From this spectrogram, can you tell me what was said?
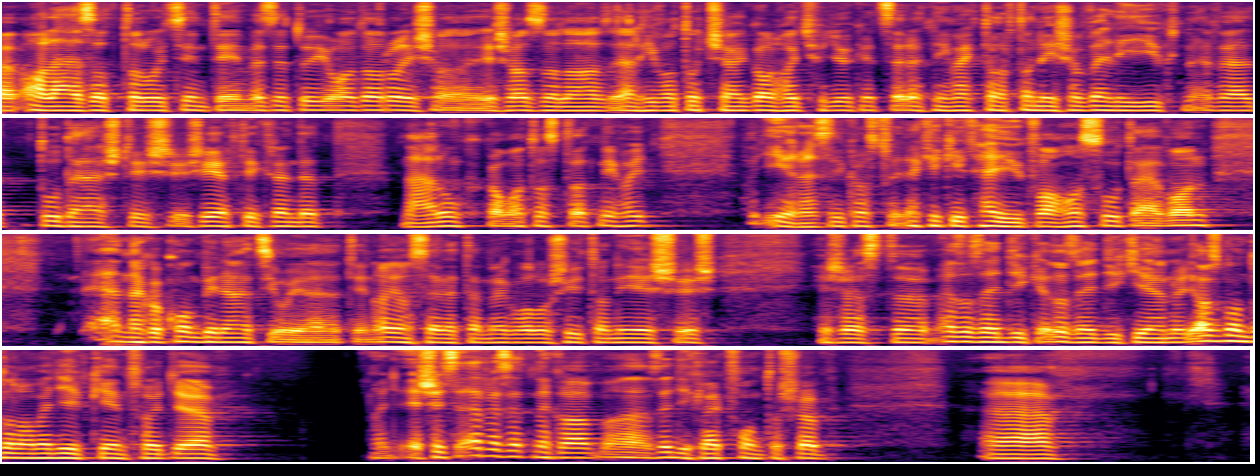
alázattal úgy szintén vezetői oldalról, és, és azzal az elhivatottsággal, hogy, hogy őket szeretnék megtartani, és a veléjük nevelt tudást és, és értékrendet nálunk kamatoztatni, hogy, hogy érezzék azt, hogy nekik itt helyük van hosszú távon. Ennek a kombinációját én nagyon szeretem megvalósítani, és, és, és ezt, ez, az egyik, ez az egyik ilyen, hogy azt gondolom egyébként, hogy, hogy és egy szervezetnek az egyik legfontosabb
